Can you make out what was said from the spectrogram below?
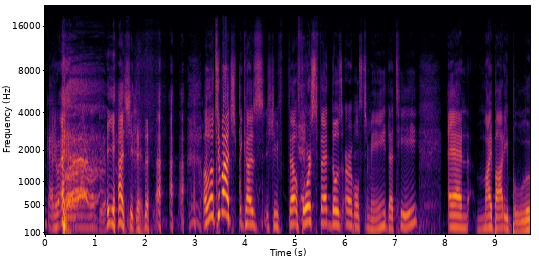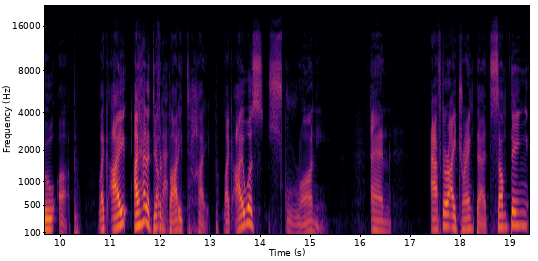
Okay. Anyway. Yeah, she did. a little too much because she felt force fed those herbals to me, the tea, and my body blew up. Like I, I had a different Okay. body type. Like I was scrawny, and after I drank that, something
